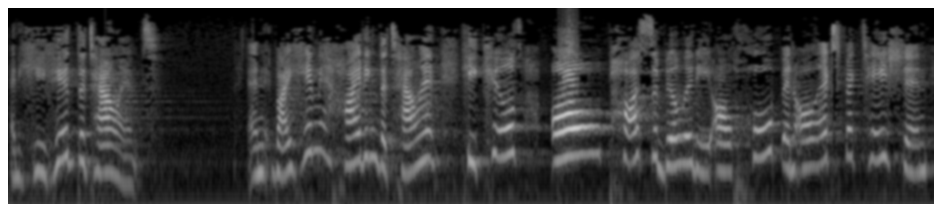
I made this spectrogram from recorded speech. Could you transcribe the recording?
and he hid the talent. And by him hiding the talent, he killed all possibility, all hope, and all expectation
